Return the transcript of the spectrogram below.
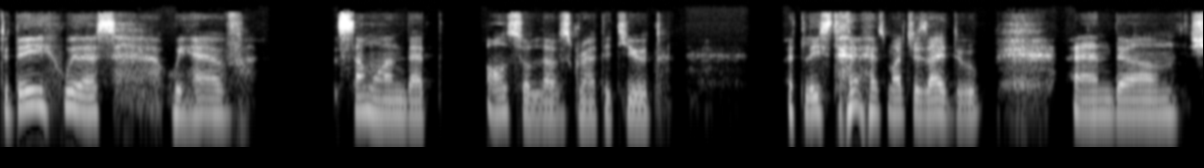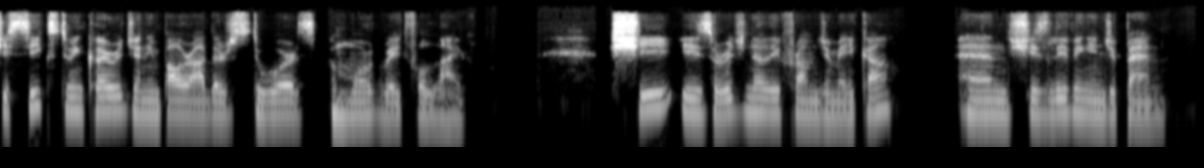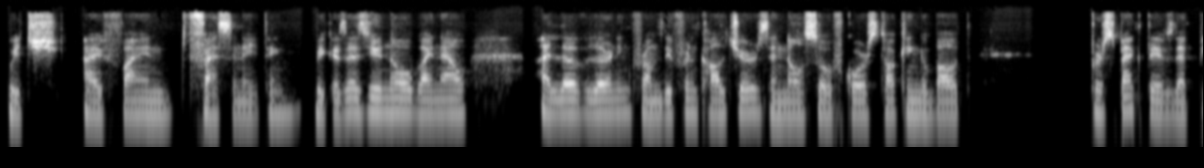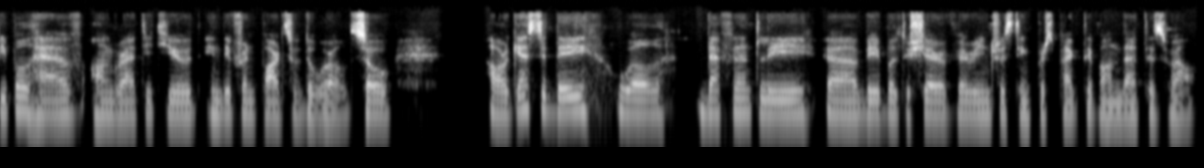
Today, with us, we have someone that also loves gratitude, at least as much as I do. And um, she seeks to encourage and empower others towards a more grateful life. She is originally from Jamaica and she's living in Japan, which I find fascinating because, as you know by now, I love learning from different cultures and also, of course, talking about perspectives that people have on gratitude in different parts of the world. So, our guest today will definitely uh, be able to share a very interesting perspective on that as well.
